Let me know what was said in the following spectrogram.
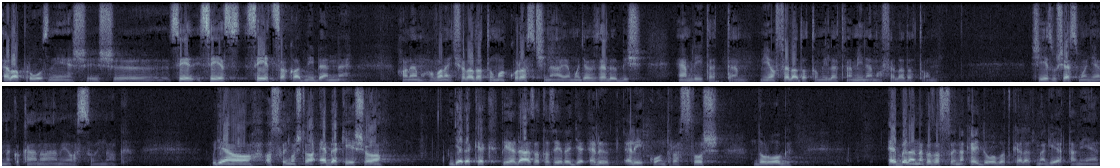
elaprózni és, és szétszakadni benne, hanem ha van egy feladatom, akkor azt csináljam, hogy az előbb is említettem. Mi a feladatom, illetve mi nem a feladatom. És Jézus ezt mondja ennek a kánaáni asszonynak. Ugye az, hogy most a ebek és a gyerekek példázat azért egy elég kontrasztos dolog. Ebből ennek az asszonynak egy dolgot kellett megértenie.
